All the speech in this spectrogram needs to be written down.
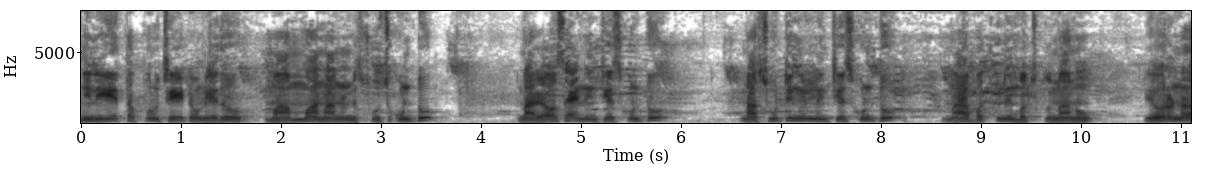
నేను ఏ తప్పులు చేయటం లేదు. మా అమ్మ నాన్నని చూసుకుంటూ నా వ్యవసాయం నేను చేసుకుంటూ నా షూటింగ్ నేను చేసుకుంటూ నా బతుకు నేను బతుకుతున్నాను. ఎవరన్నా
